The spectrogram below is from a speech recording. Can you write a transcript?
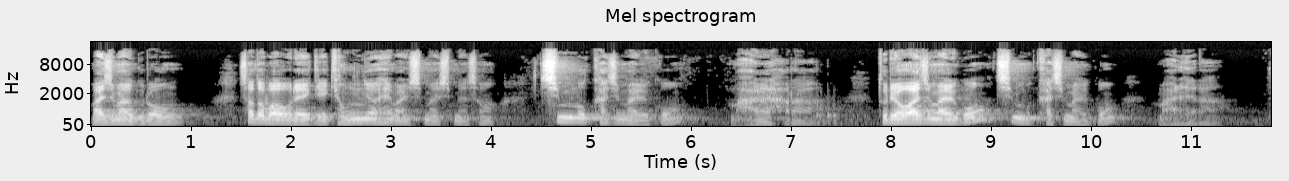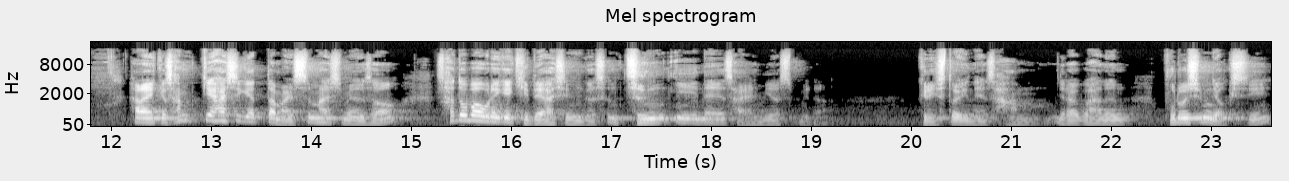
마지막으로 사도 바울에게 격려해 말씀하시면서 침묵하지 말고 말하라. 두려워하지 말고 침묵하지 말고 말해라. 하나님께서 함께 하시겠다 말씀하시면서 사도 바울에게 기대하신 것은 증인의 삶이었습니다. 그리스도인의 삶이라고 하는 부르심 역시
